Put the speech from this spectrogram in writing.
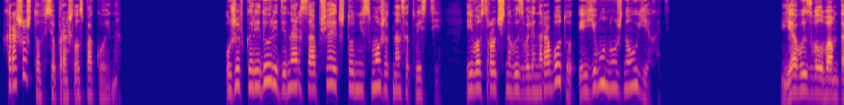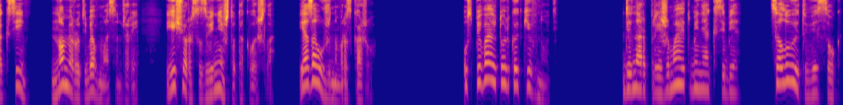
Хорошо, что все прошло спокойно. Уже в коридоре Динар сообщает, что не сможет нас отвезти. Его срочно вызвали на работу, и ему нужно уехать. «Я вызвал вам такси. Номер у тебя в мессенджере. Еще раз извини, что так вышло. Я за ужином расскажу». Успеваю только кивнуть. Динар прижимает меня к себе, целует в висок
